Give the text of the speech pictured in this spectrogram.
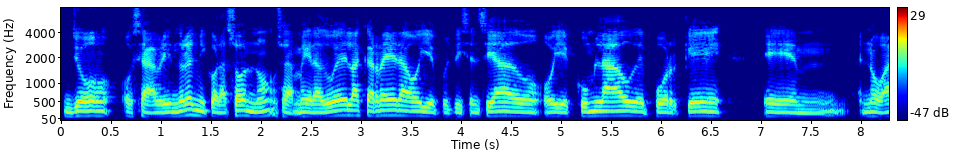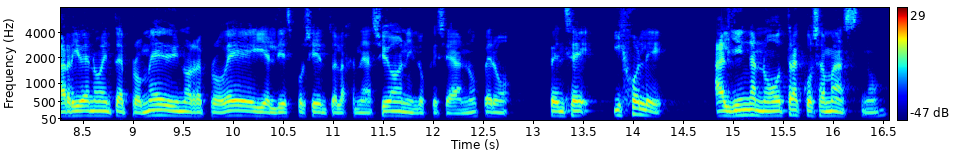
yo, o sea, abriéndoles mi corazón, ¿no? O sea, me gradué de la carrera, oye, pues licenciado, oye, cum laude, ¿por qué? Em, no, arriba de 90 de promedio y no reprobé y el 10% de la generación y lo que sea, ¿no? Pero pensé, híjole, alguien ganó otra cosa más, ¿no?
